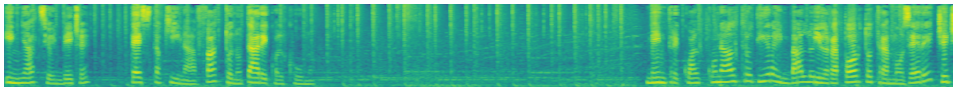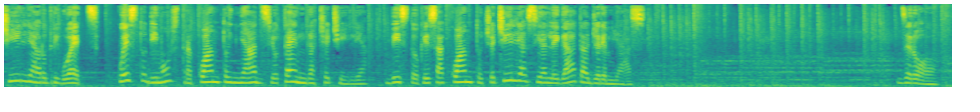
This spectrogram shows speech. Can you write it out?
Ignazio invece? Testa china ha fatto notare qualcuno. Mentre qualcun altro tira in ballo il rapporto tra Moser e Cecilia Rodriguez, questo dimostra quanto Ignazio tenga Cecilia, visto che sa quanto Cecilia sia legata a Jeremias. 0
